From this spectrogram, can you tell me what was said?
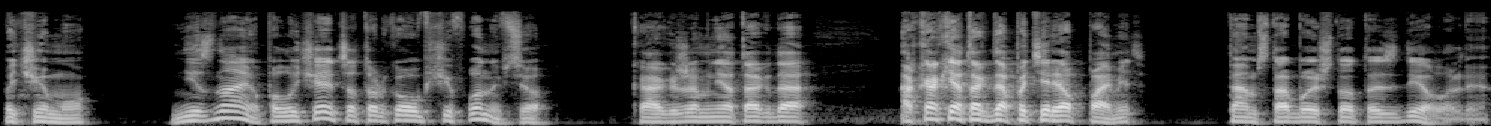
Почему? Не знаю, получается только общий фон и все. Как же мне тогда... А как я тогда потерял память? Там с тобой что-то сделали.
